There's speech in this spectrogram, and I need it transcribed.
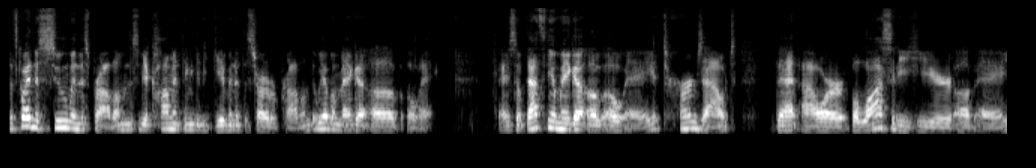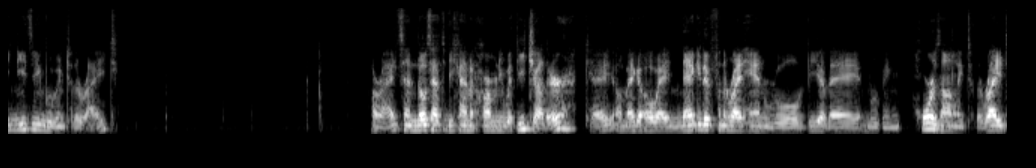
Let's go ahead and assume in this problem, and this would be a common thing to be given at the start of a problem, that we have omega of OA. Okay, so if that's the omega of OA, it turns out that our velocity here of A needs to be moving to the right. All right, and those have to be kind of in harmony with each other. Okay, omega OA negative from the right hand rule, V of A moving horizontally to the right.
